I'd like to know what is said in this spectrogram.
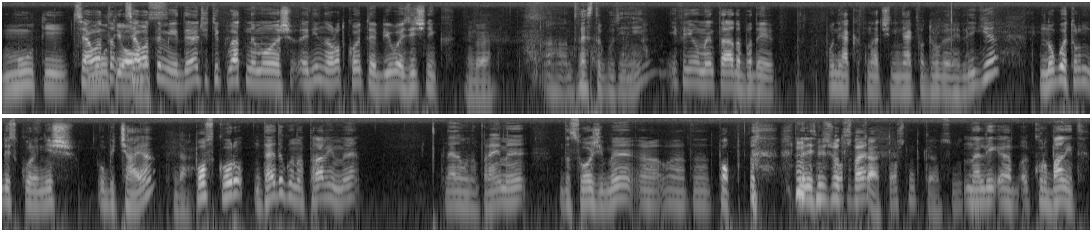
мулти, Цялата, мултиобраз. цялата ми идея е, че ти когато не можеш, един народ, който е бил езичник Да. а, 200 години и в един момент трябва да бъде по някакъв начин някаква друга религия, много е трудно да изкорениш обичая. Да. По-скоро дай да го направиме, дай да го направиме да сложиме а, а, да, поп. нали, смисъл, Точно това е, така, точно така, абсолютно. нали, а, курбаните.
